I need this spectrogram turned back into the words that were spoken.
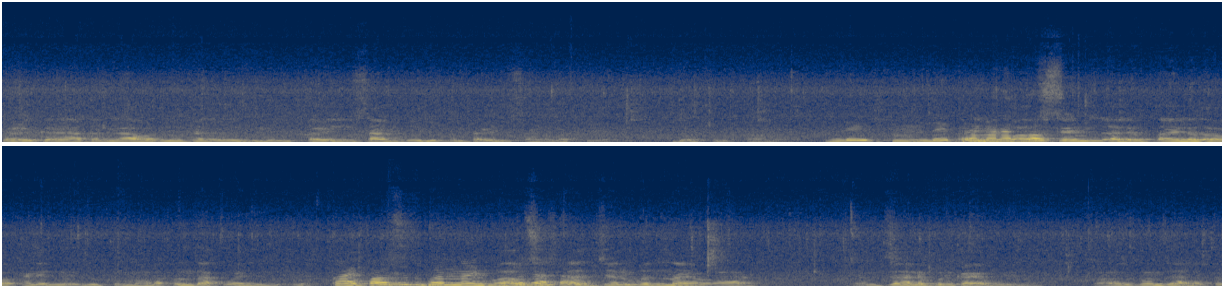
तळी काय आता गावात म्हणजे तळी सांड दोन्ही पण तळी सांड लागते. भरपूर कामात. लय लय आणि प्रमाणात पाऊस पाऊस. कमी झाल्यावर ताईला दवाखान्यात नाही होतं मला पण दाखवायचं होतं. काय पाऊसच बंद नाही कुठं पाऊस जाता? कालच्यानं बंद नाही बघा. आणि झालं पण काय होईल पाऊस बंद झाला तर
